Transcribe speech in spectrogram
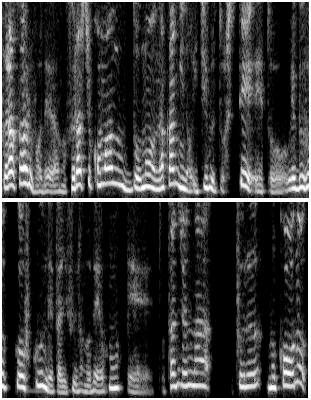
プラスアルファであの slash command の中身の一部として、えーと、 webhook を含んでたりするので、えーと、単純なプル向こうの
